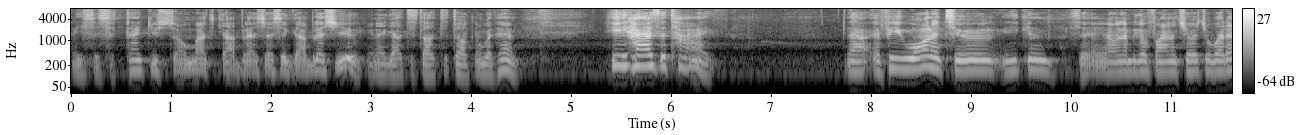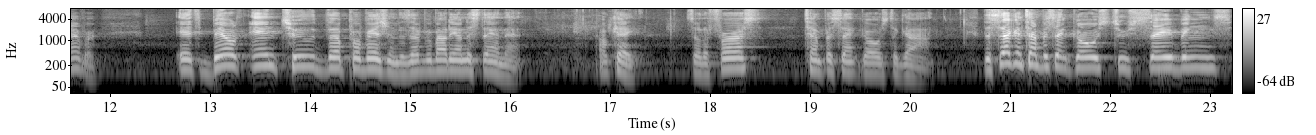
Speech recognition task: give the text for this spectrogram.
And he said, thank you so much. God bless you. I said, God bless you. And I got to start to talking with him. He has the tithe. Now, if he wanted to, he can say, you know, let me go find a church or whatever. It's built into the provision. Does everybody understand that? Okay. So the first 10% goes to God. The second 10% goes to savings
